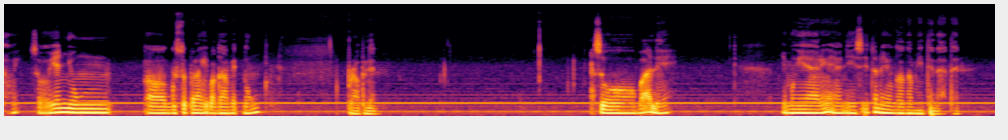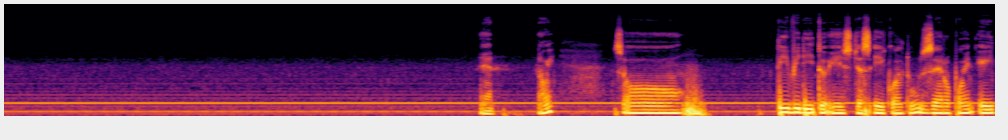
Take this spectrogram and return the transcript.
Okay? So, yan yung uh, gusto pa lang ipagamit nung problem. So, bale, yung mangyayari ngayon is ito na yung gagamitin natin. Ayan. Okay? So, TV dito is just equal to 0.848.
